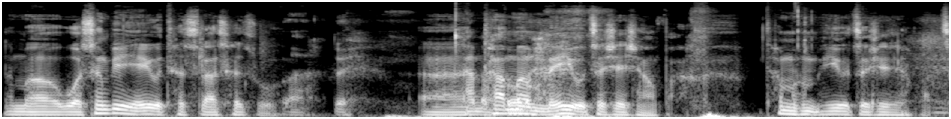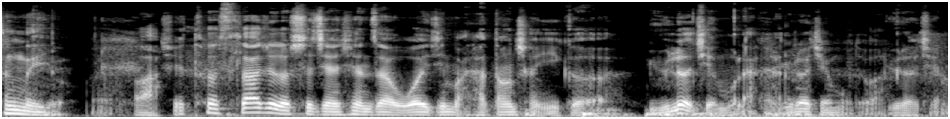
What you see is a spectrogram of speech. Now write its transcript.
那么我身边也有特斯拉车主啊，对，呃，他们没有这些想法。他们没有这些想法，真没有，好吧？其实特斯拉这个事件，现在我已经把它当成一个娱乐节目来看，娱乐节目对吧？娱乐节目。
